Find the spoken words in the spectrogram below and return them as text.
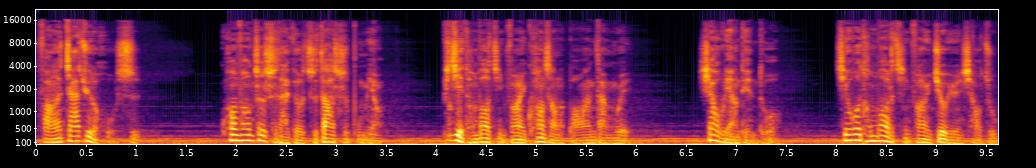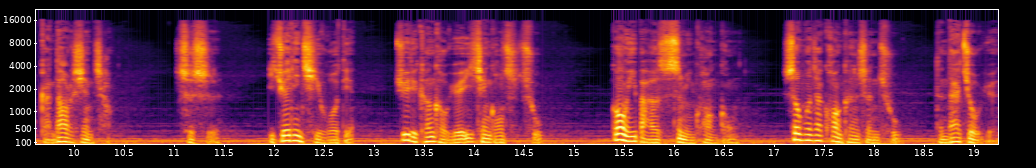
反而加剧了火势。矿方这时才得知大事不妙，并且通报警方与矿场的保安单位。下午两点多，接获通报的警方与救援小组赶到了现场。此时，已确定起火点距离坑口约一千公尺处，共有一百二十四名矿工受困在矿坑深处等待救援。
